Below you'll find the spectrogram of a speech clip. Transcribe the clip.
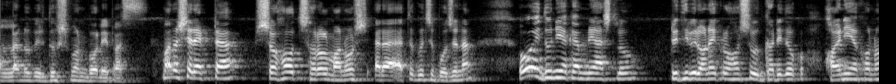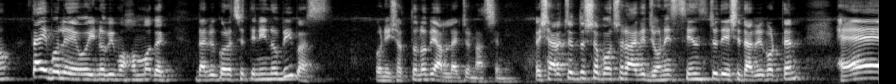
আল্লাহ নবীর দুশ্মন বলে বাস। মানুষের একটা সহজ, সরল মানুষ, এরা এত কিছু বোঝে না। ওই দুনিয়া কেমনে আসলো? পৃথিবীর অনেক রহস্য উদ্ঘাটিত হয়নি এখনও। তাই বলে ওই নবী মোহাম্মদ দাবি করেছে, তিনি নবী, বাস। উনি সত্য নবী, আল্লাহ একজন আছেনই। ওই সাড়ে চোদ্দোশো বছর আগে জনি সিন্স যদি এসে দাবি করতেন হ্যাঁ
